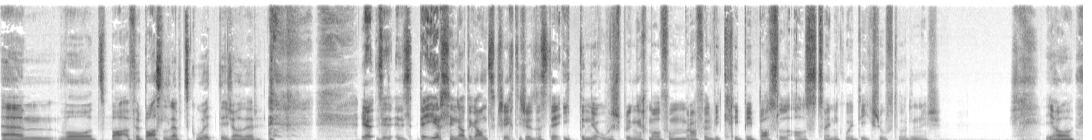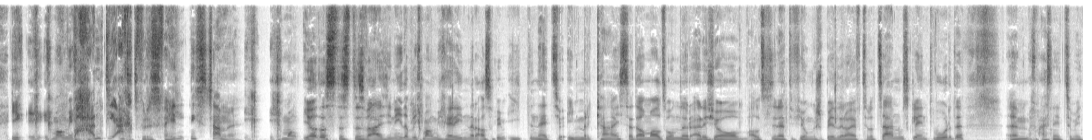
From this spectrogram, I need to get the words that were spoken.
Ähm, wo für Basel, glaube ich, gut ist, oder? Ja, der Irrsinn an der ganzen Geschichte ist ja, dass der Iten ja ursprünglich mal vom Raphael Vicky bei Basel als zu wenig gut eingestuft worden ist. Ja, ich, ich, ich mag mich. Was haben die echt für ein Verhältnis zusammen? Ich, ich mag, ja, das, das, das weiß ich nicht, aber ich mag mich erinnern, also beim Iten hat es ja immer geheißen, damals, wo er, er ist ja als relativ junger Spieler an FC Luzern ausgelehnt wurde. Ähm, ich weiß nicht, so mit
